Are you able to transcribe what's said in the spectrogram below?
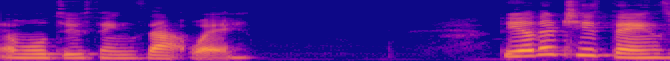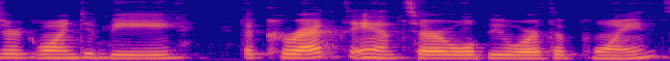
and we'll do things that way. The other two things are going to be the correct answer will be worth a point,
